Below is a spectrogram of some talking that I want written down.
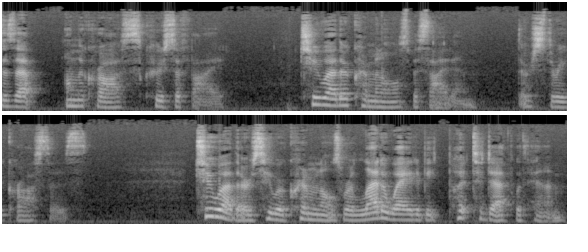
is up on the cross, crucified. Two other criminals beside him. There's three crosses. Two others who were criminals were led away to be put to death with him.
